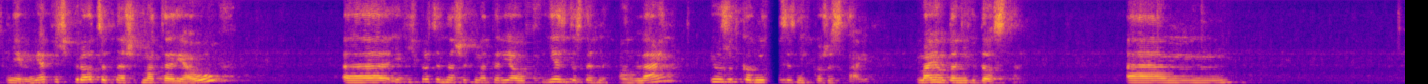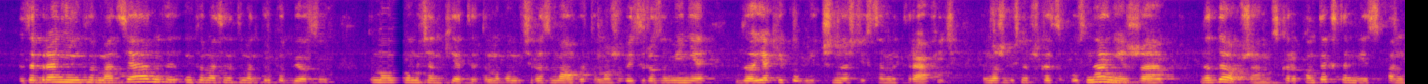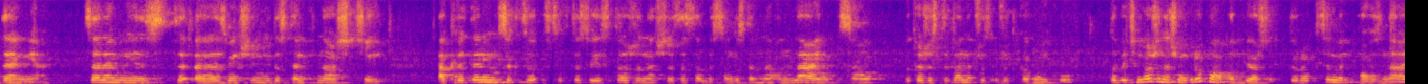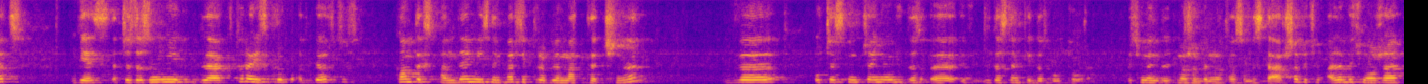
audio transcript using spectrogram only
nie wiem, jakiś procent naszych materiałów, e, jakiś procent naszych materiałów jest dostępnych online i użytkownicy z nich korzystają, mają do nich dostęp zebranie informacji, informacji na temat grup odbiorców, to mogą być ankiety, to mogą być rozmowy, to może być zrozumienie, do jakiej publiczności chcemy trafić. To może być na przykład uznanie, że no dobrze, skoro kontekstem jest pandemia, celem jest e, zwiększenie dostępności, a kryterium sukcesu jest to, że nasze zasoby są dostępne online i są wykorzystywane przez użytkowników, to być może naszą grupą odbiorców, którą chcemy poznać, jest, znaczy zrozumienie, dla której z grup odbiorców kontekst pandemii jest najbardziej problematyczny w uczestniczeniu w, do, e, w dostępie do kultury. Być może będą to osoby starsze, być, ale być może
